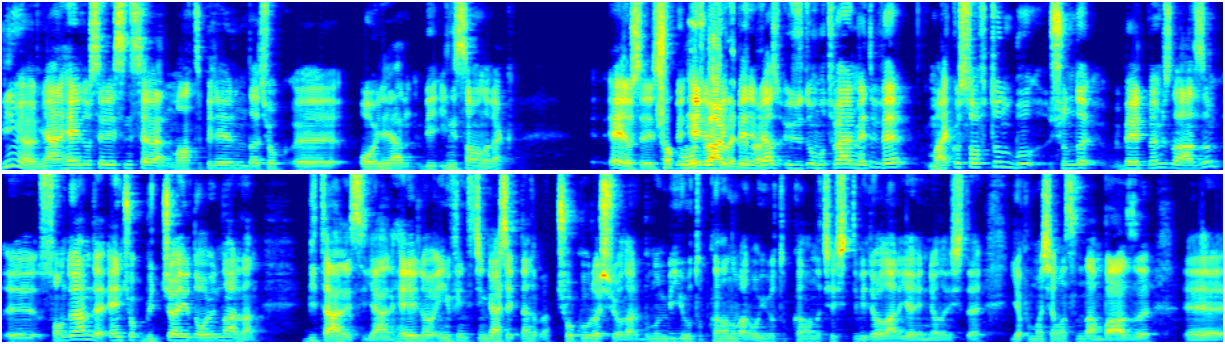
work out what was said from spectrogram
Bilmiyorum yani Halo serisini seven, multiplayer'ını da çok e, oynayan bir insan olarak Halo serisi Çok bir- umut Halo vermedi, beni biraz üzdü, umut vermedi ve Microsoft'un bu şunu da belirtmemiz lazım. e, son dönemde en çok bütçe ayırdığı oyunlardan bir tanesi. Yani Halo Infinite için gerçekten Tabii. çok uğraşıyorlar. Bunun bir YouTube kanalı var. O YouTube kanalında çeşitli videolar yayınlıyorlar. İşte yapım aşamasından bazı e,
